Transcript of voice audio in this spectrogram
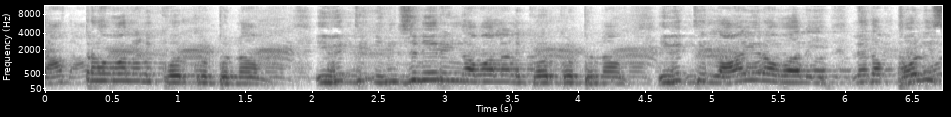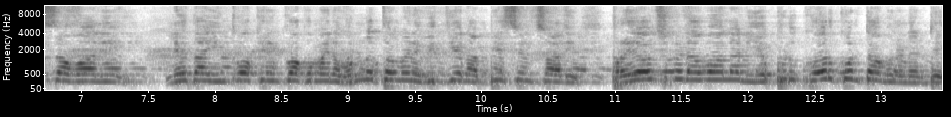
డాక్టర్ అవ్వాలని కోరుకుంటున్నాం. ఈ వ్యక్తి ఇంజనీరింగ్ అవ్వాలని కోరుకుంటున్నాం. ఈ వ్యక్తి లాయర్ అవ్వాలి లేదా పోలీస్ అవ్వాలి లేదా ఇంకొక ఇంకొకమైన ఉన్నతమైన విద్యను అభ్యసించాలి ప్రయోజకుడు అవ్వాలని ఎప్పుడు కోరుకుంటామని అంటే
